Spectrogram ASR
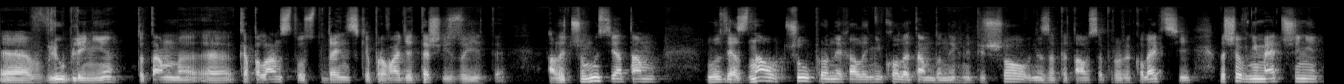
е, в Любліні, то там е, капеланство студентське проводять теж єзуїти. Але чомусь я там ну, я знав, чув про них, але ніколи там до них не пішов, не запитався про реколекції. Лише в Німеччині,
